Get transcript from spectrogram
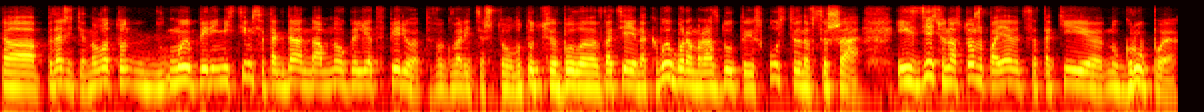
А, подождите, ну вот мы переместимся тогда на много лет вперед. Вы говорите, что вот тут все было затеяно к выборам, раздуто искусственно в США. И здесь у нас тоже появятся такие ну, группы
